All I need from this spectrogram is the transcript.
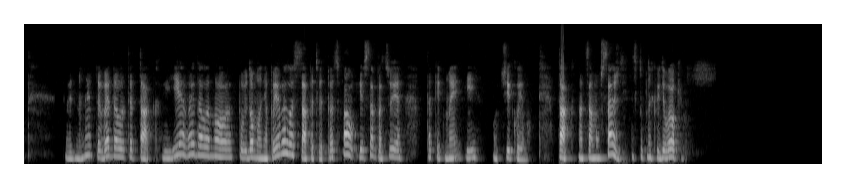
Відмінити, видалити. Так, є видалено, повідомлення появилось, запит відпрацював і все працює так, як ми і очікуємо. Так, на цьому все. Ждіть наступних відеоуроків.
